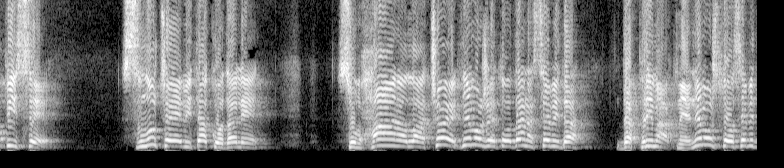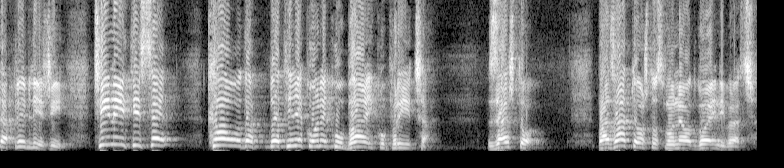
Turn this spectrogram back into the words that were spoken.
opise, slučajevi tako dalje, subhanallah, čovjek ne može to danas sebi da, da primakne, ne može to sebi da približi. Čini ti se Kao da, da ti neko neku bajku priča. Zašto? Pa zato što smo neodgojeni, braćo.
